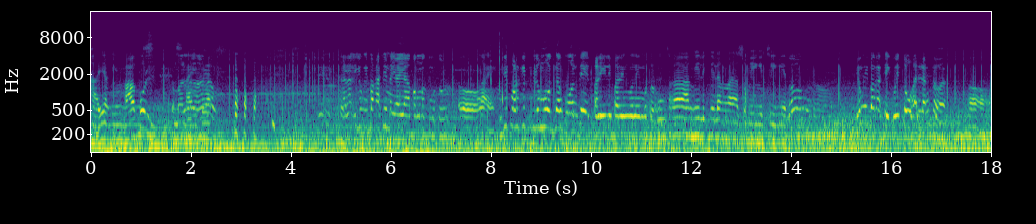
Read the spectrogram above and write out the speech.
Sayang yung Habol. Sa mahal na araw. Yung iba kasi mayayabang magmotor. Oo nga eh. Hindi porkit lumuwag ng konti, palili pa rin mo na yung motor mo. Saka ang hilig nilang ah, sumingit-singit. Oo. Oo. Yung iba kasi, kwentuhan lang to ha. Oo.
